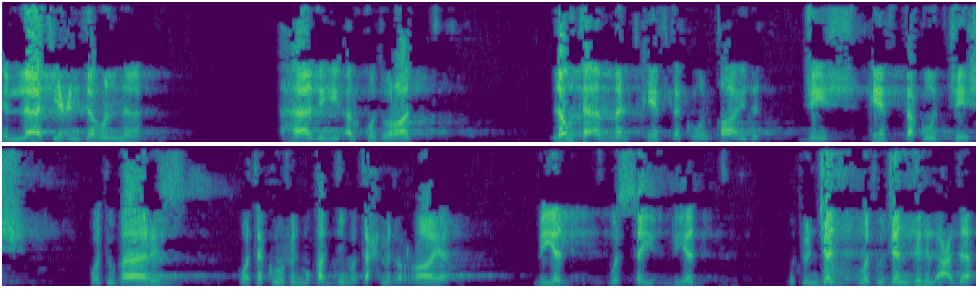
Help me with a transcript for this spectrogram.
اللاتي عندهن هذه القدرات لو تأملت كيف تكون قائدة جيش؟ كيف تقود جيش؟ وتبارز وتكون في المقدمة وتحمل الراية بيد والسيف بيد وتنجد وتجندل الأعداء.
